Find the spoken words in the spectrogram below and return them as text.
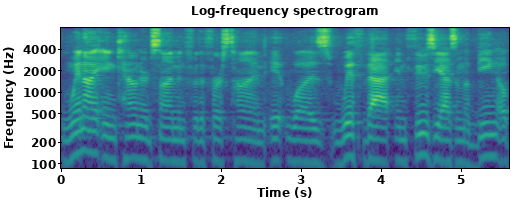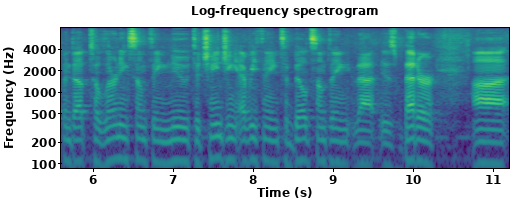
when I encountered Simon for the first time, it was with that enthusiasm of being opened up to learning something new, to changing everything, to build something that is better. Uh,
